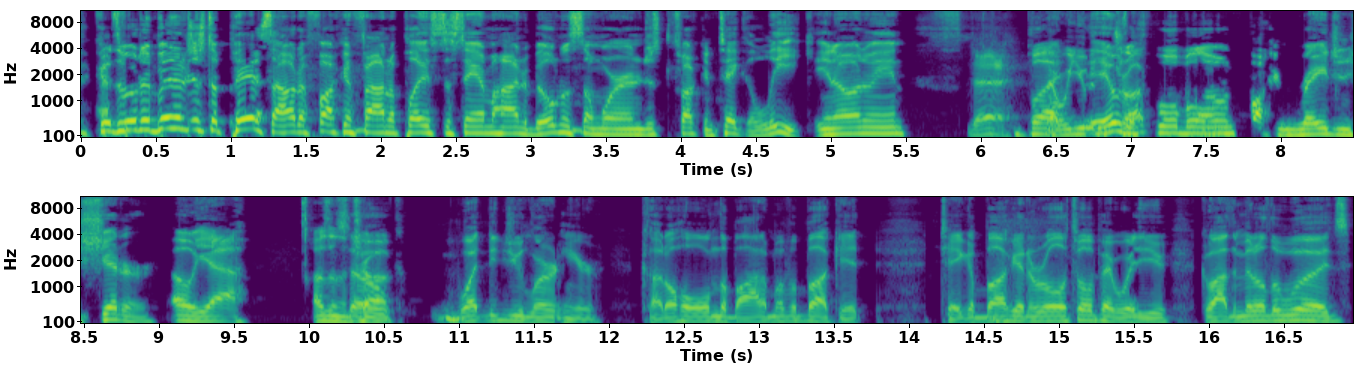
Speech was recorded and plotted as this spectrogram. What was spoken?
Because it would have been just a piss. I would have fucking found a place to stand behind a building somewhere and just fucking take a leak. You know what I mean? Yeah. But Now, were you in it the was a full blown fucking raging shitter. Oh yeah, I was in the so, truck. what did you learn here? Cut a hole in the bottom of a bucket, take a bucket and a roll of toilet paper with you, go out in the middle of the woods.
